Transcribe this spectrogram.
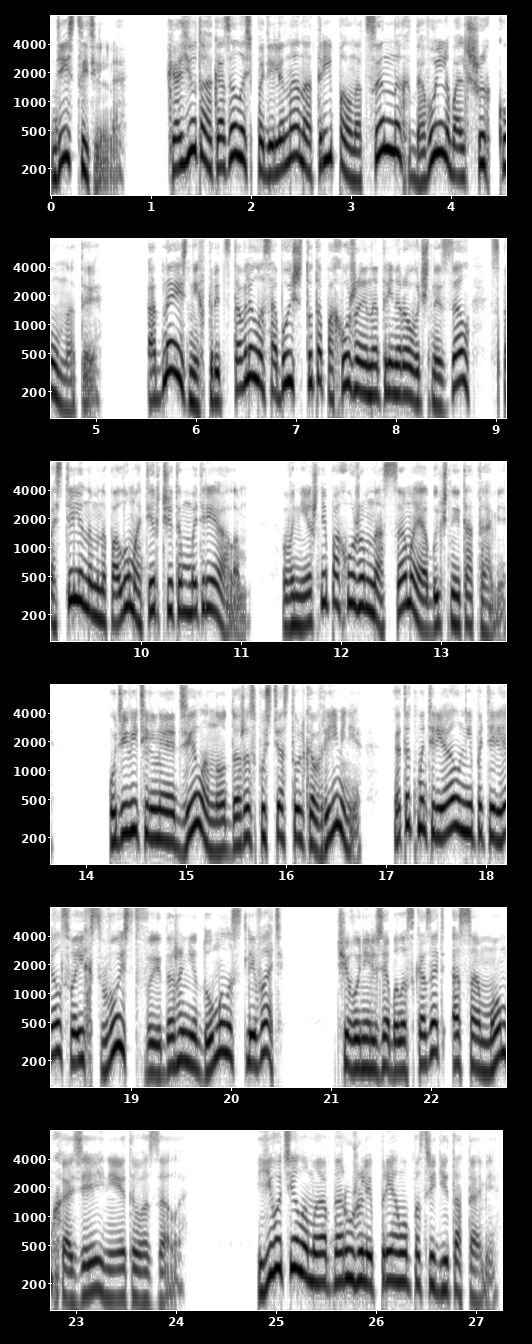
Действительно, каюта оказалась поделена на три полноценных, довольно больших комнаты. Одна из них представляла собой что-то похожее на тренировочный зал с постеленным на полу матерчатым материалом, внешне похожим на самый обычный татами. Удивительное дело, но даже спустя столько времени этот материал не потерял своих свойств и даже не думал сливать чего нельзя было сказать о самом хозяине этого зала. Его тело мы обнаружили прямо посреди татами.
